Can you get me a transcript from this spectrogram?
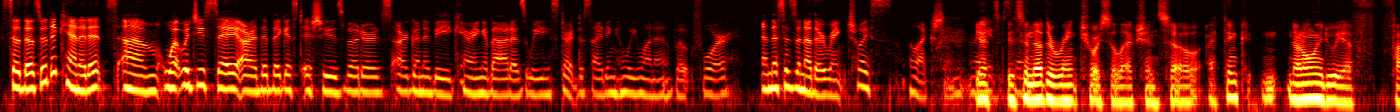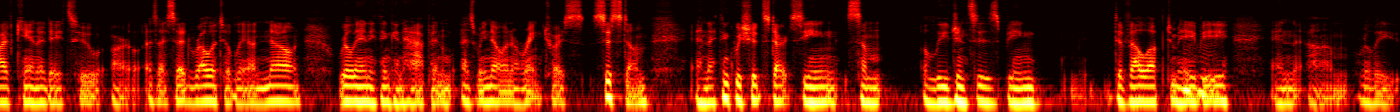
So those are the candidates. Um, what would you say are the biggest issues voters are going to be caring about as we start deciding who we want to vote for and this is another ranked choice election, right? Yeah, it's, so. it's, another ranked choice election. So I think n- not only do we have five candidates who are, as I said, relatively unknown, really anything can happen, as we know, in a ranked choice system. And I think we should start seeing some allegiances being developed, maybe, mm-hmm. and um, really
